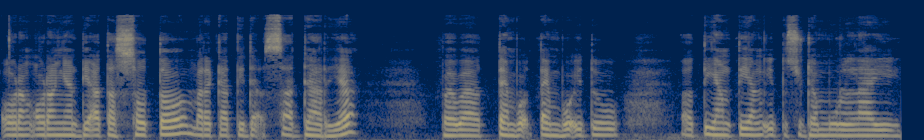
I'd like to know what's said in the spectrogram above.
orang-orang yang di atas soto mereka tidak sadar ya bahwa tembok-tembok itu tiang-tiang itu sudah mulai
